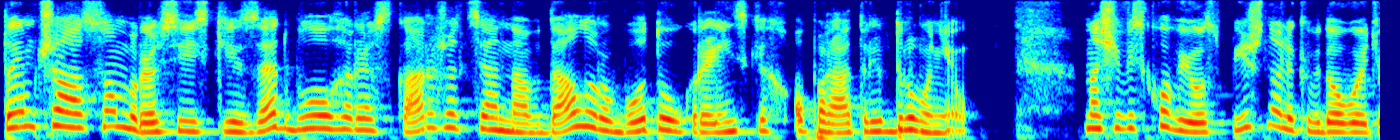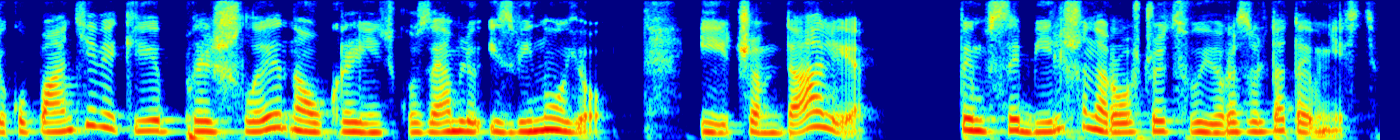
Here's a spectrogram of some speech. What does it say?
Тим часом російські зет-блогери скаржаться на вдалу роботу українських операторів дронів. Наші військові успішно ліквідовують окупантів, які прийшли на українську землю із війною. І чим далі, тим все більше нарощують свою результативність.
